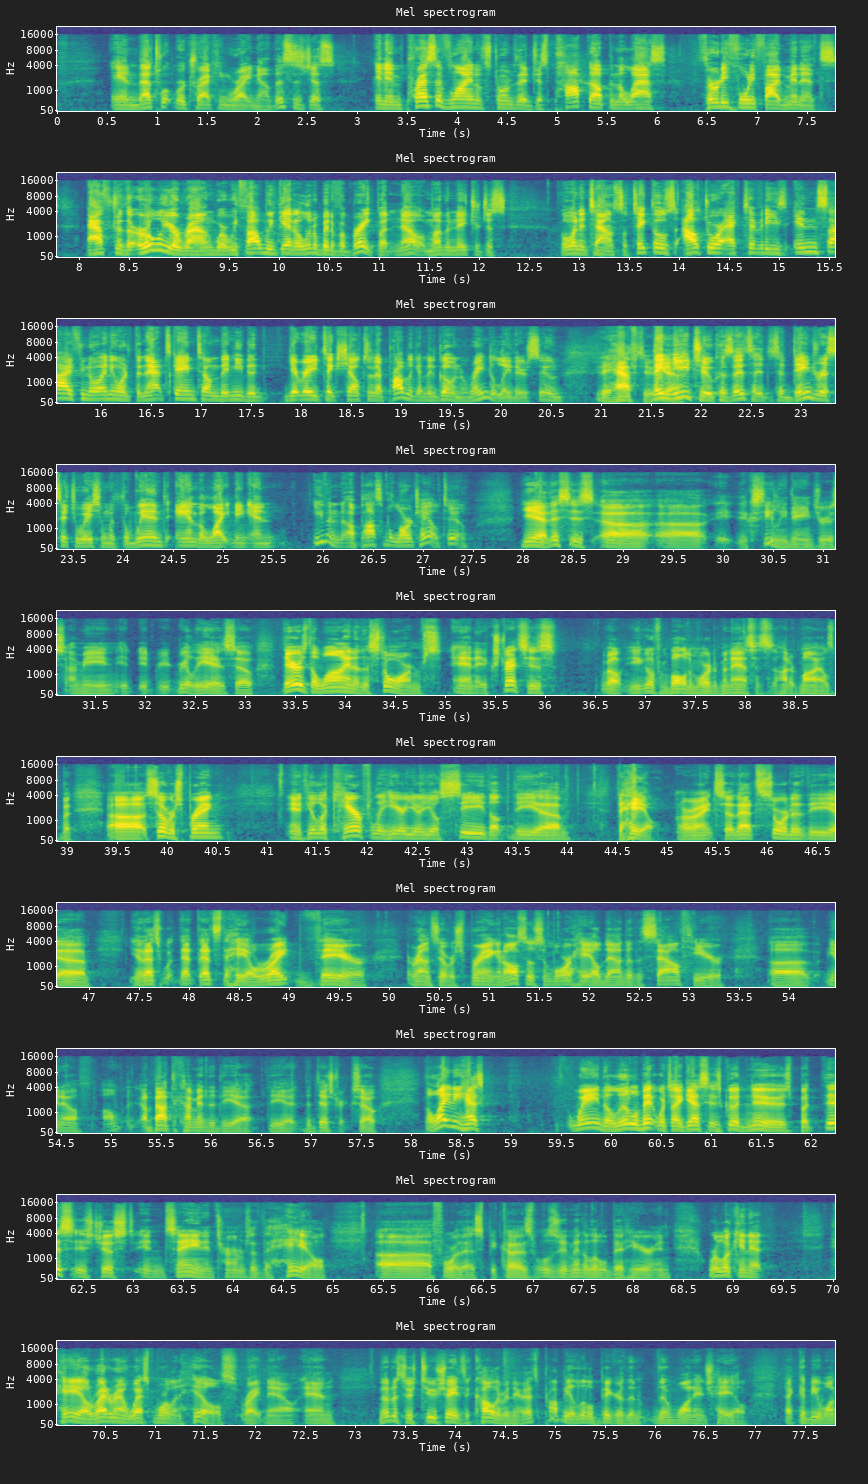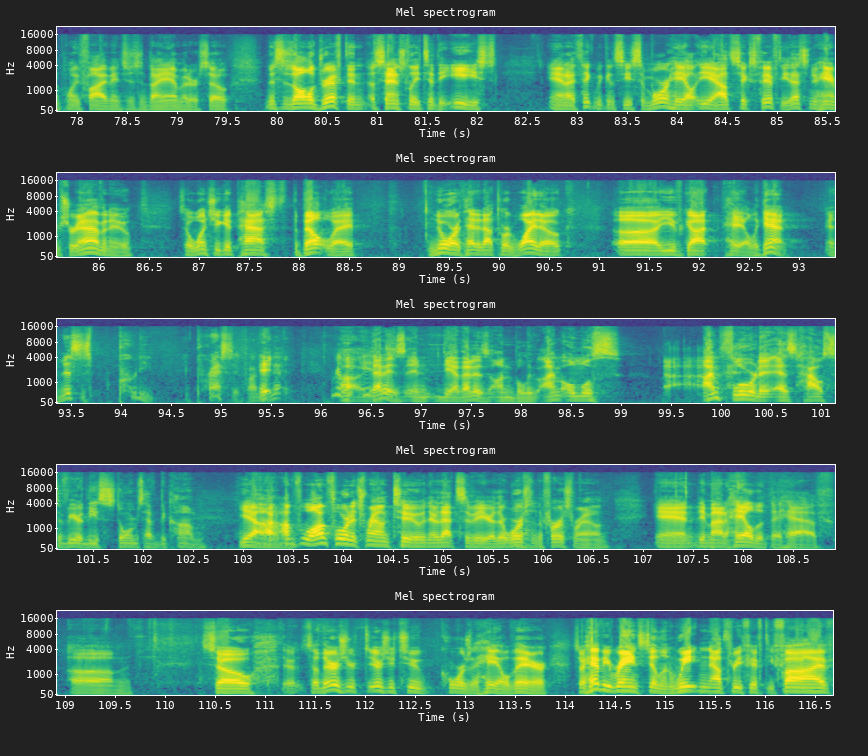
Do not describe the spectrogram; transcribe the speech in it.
and that's what we're tracking right now. This is just an impressive line of storms that have just popped up in the last 30, 45 minutes after the earlier round where we thought we'd get a little bit of a break. But no, Mother Nature just going to town. So take those outdoor activities inside. If you know anyone at the Nats game, tell them they need to get ready to take shelter. They're probably going to go in a rain delay there soon. They have to. They yeah. need to because it's a, it's a dangerous situation with the wind and the lightning and even a possible large hail too. Yeah, this is uh, uh, exceedingly dangerous. I mean, it, it, it, really is. So there's the line of the storms, and it stretches. Well, you go from Baltimore to Manassas, it's 100 miles, but uh, Silver Spring, and if you look carefully here, you know, you'll see the the um, the hail. All right, so that's sort of the uh, you know that's what that that's the hail right there around Silver Spring, and also some more hail down to the south here. Uh, you know, um, about to come into the uh, the uh, the district. So the lightning has waned a little bit, which I guess is good news. But this is just insane in terms of the hail uh, for this, because we'll zoom in a little bit here, and we're looking at hail right around Westmoreland Hills right now. And notice there's two shades of color in there. That's probably a little bigger than, than one inch hail. That could be 1.5 inches in diameter. So this is all drifting essentially to the east. And I think we can see some more hail. Yeah, out 650. That's New Hampshire Avenue. So once you get past the Beltway, north, headed out toward White Oak, uh, you've got hail again. And this is pretty impressive. I mean, It- that really Uh, is. That is, and yeah, that is unbelievable. I'm almost, I'm floored at as how severe these storms have become. Yeah, Um, I, I'm, well, I'm Florida. It's round two, and they're that severe. They're worse than the first round, and the amount of hail that they have. Um, so, so there's your there's your two cores of hail there. So heavy rain still in Wheaton, out 355.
